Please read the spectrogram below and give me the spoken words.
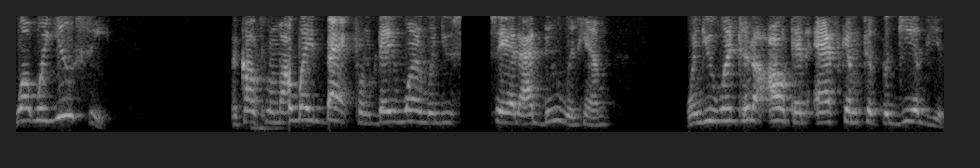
What will you see? Because from all the way back from day one when you said I do with him when you went to the altar and asked him to forgive you.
